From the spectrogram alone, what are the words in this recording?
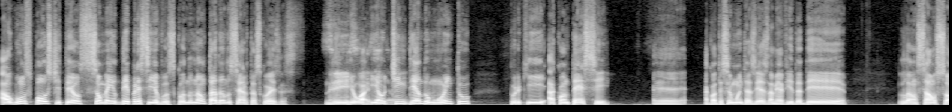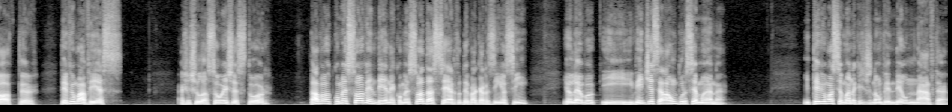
alguns posts teus são meio depressivos quando não tá dando certo as coisas. Né? Sim, e eu, sim, eu te entendo muito porque acontece. É, aconteceu muitas vezes na minha vida de lançar um software. Teve uma vez, a gente lançou o e-gestor, tava, começou a vender, né? Começou a dar certo devagarzinho assim. Eu lembro e, e vendia, sei lá, um por semana. E teve uma semana que a gente não vendeu nada.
